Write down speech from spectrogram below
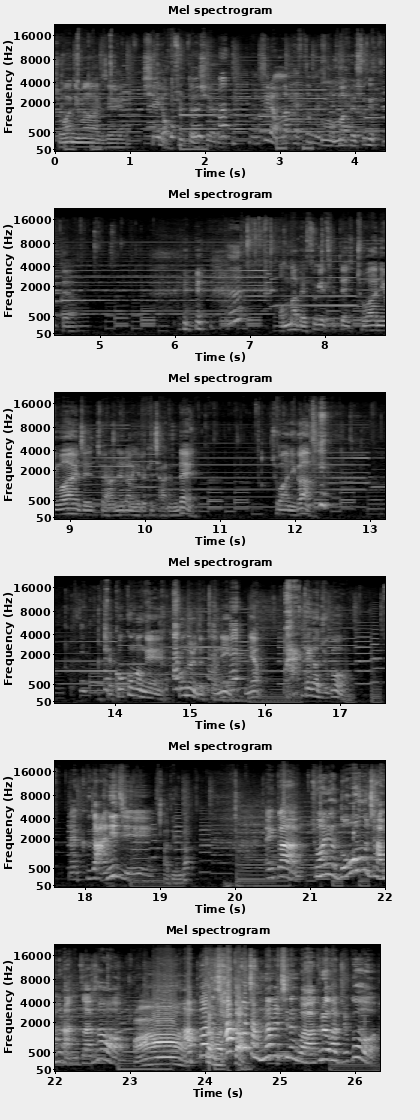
조한이와 이제 시엘이 없을 때야 시엘이. 어, 응, 실이 엄마 뱃속에 있어. 엄마 뱃속에 있을 때야. 엄마 뱃속에 있을 때 조한이와 이제 제 아내랑 이렇게 자는데 조한이가 제 콧구멍에 손을 넣더니 그냥 팍 해가지고 아니 그거 아니지. 아닌가? 그러니까 조한이가 너무 잠을 안 자서 아 아빠는 자꾸 장난을 치는 거야. 그래가지고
